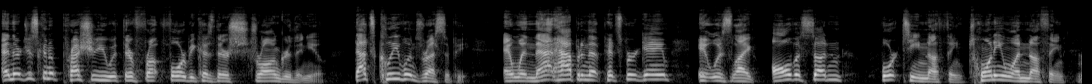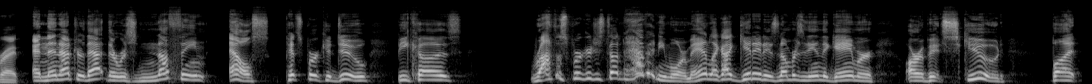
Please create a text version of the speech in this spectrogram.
and they're just going to pressure you with their front four because they're stronger than you. That's Cleveland's recipe. And when that happened in that Pittsburgh game, it was like all of a sudden 14 nothing, 21 nothing. Right. And then after that, there was nothing else Pittsburgh could do because Roethlisberger just doesn't have it anymore, man. Like I get it, his numbers at the end of the game are are a bit skewed, but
